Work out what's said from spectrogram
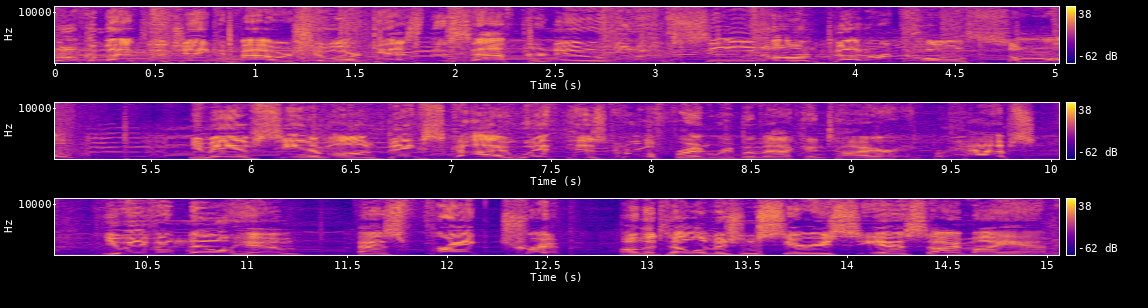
Welcome back to the Jake and Bower Show. Our guest this afternoon, you have seen on Better Call Saul. You may have seen him on Big Sky with his girlfriend, Reba McEntire, and perhaps you even know him as Frank Tripp on the television series CSI Miami.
